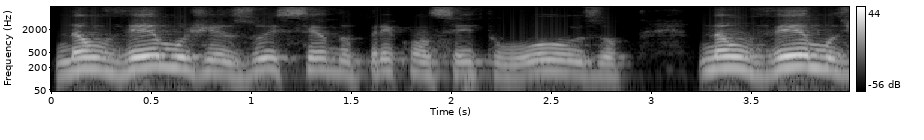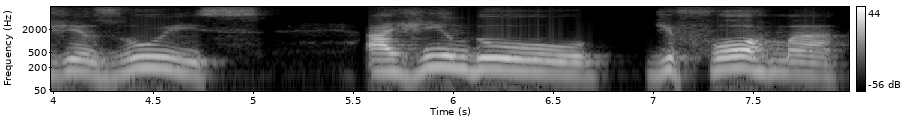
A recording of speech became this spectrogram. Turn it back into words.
Não vemos Jesus sendo preconceituoso, não vemos Jesus agindo de forma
